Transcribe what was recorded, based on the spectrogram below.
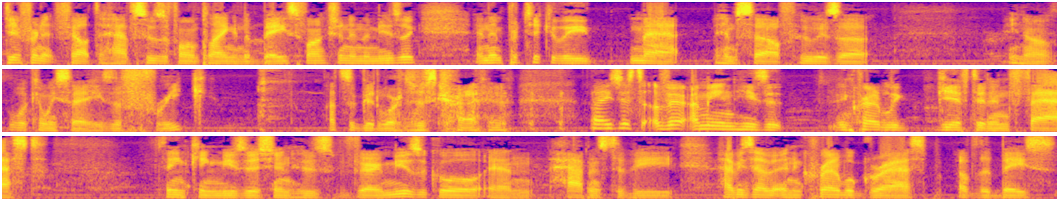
different it felt to have sousaphone playing in the bass function in the music, and then particularly Matt himself, who is a, you know, what can we say? He's a freak. That's a good word to describe him. Uh, he's just a very. I mean, he's an incredibly gifted and fast thinking musician who's very musical and happens to be happens to have an incredible grasp of the bass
